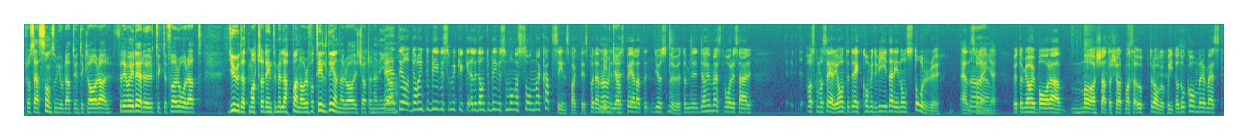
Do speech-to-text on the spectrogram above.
processorn som gjorde att du inte klarar? För det var ju det du tyckte förra året att ljudet matchade inte med läpparna. Har du fått till det när du har kört den här nya? Eh, det, har- det har inte blivit så mycket, eller det har inte blivit så många sådana cutscenes faktiskt på den Ah, biten okej. jag har spelat just nu. Det har ju mest varit så här, vad ska man säga, jag har inte direkt kommit vidare i någon story än så Ah, ja. länge. Utan jag har ju bara mörsat och kört massa uppdrag och skit och då kommer det mest,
